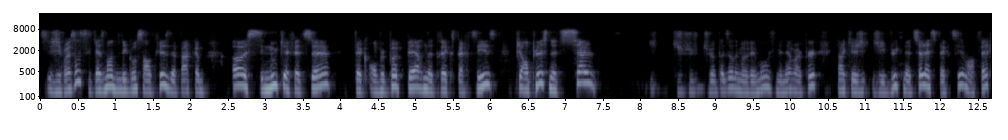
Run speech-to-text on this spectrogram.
J'ai l'impression que c'est quasiment de l'égocentrisme de faire comme Ah, c'est nous qui a fait ça, fait qu'on veut pas perdre notre expertise. Puis en plus, notre seul. Je ne vais pas dire de mauvais mots, je m'énerve un peu. Quand j'ai vu que notre seule expertise, en fait,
